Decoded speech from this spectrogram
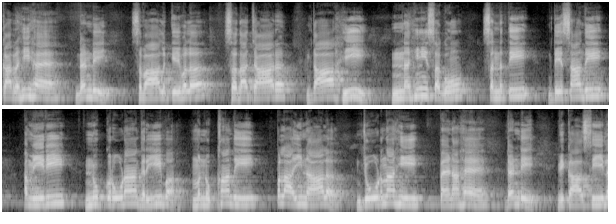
ਕਰ ਰਹੀ ਹੈ। ਡੰਡੀ, ਸਵਾਲ ਕੇਵਲ ਸਦਾਚਾਰ ਦਾ ਹੀ ਨਹੀਂ, ਸਗੋਂ ਸਨਤੀ ਦੇਸ਼ਾਂ ਦੀ ਅਮੀਰੀ ਨੂੰ ਕਰੋੜਾਂ ਗਰੀਬ ਮਨੁੱਖਾਂ ਦੀ ਭਲਾਈ ਨਾਲ ਜੋੜਨਾ ਹੀ ਪੈਣਾ ਹੈ। ਡੰਡੀ, ਵਿਕਾਸਸ਼ੀਲ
